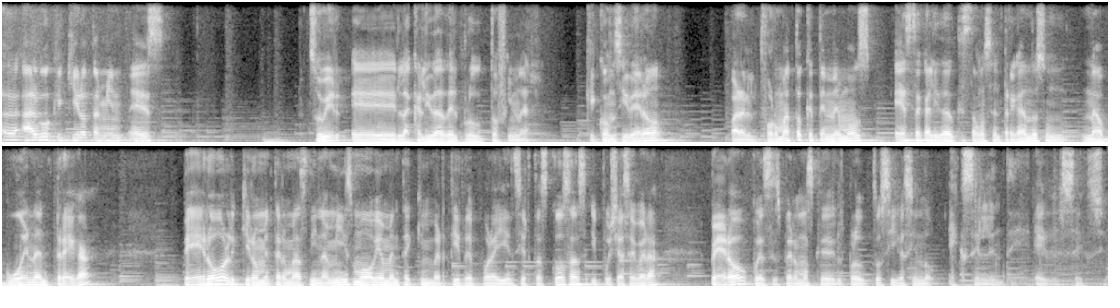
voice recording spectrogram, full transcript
eh, algo que quiero también es subir eh, la calidad del producto final. Que considero, para el formato que tenemos, esta calidad que estamos entregando es un- una buena entrega. Pero le quiero meter más dinamismo. Obviamente hay que invertir de por ahí en ciertas cosas y pues ya se verá. Pero pues esperemos que el producto siga siendo excelente. El sexo.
